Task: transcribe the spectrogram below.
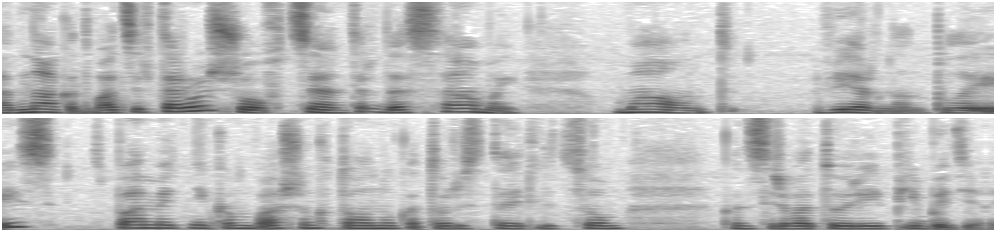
Однако 22-й шел в центр до самой Маунт Вернон Плейс с памятником Вашингтону, который стоит лицом консерватории Пибоди.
